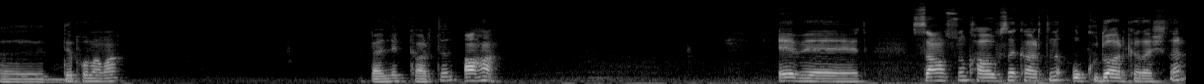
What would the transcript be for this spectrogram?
Ee, depolama. Bellek kartı. Aha. Evet. Samsung hafıza kartını okudu arkadaşlar.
